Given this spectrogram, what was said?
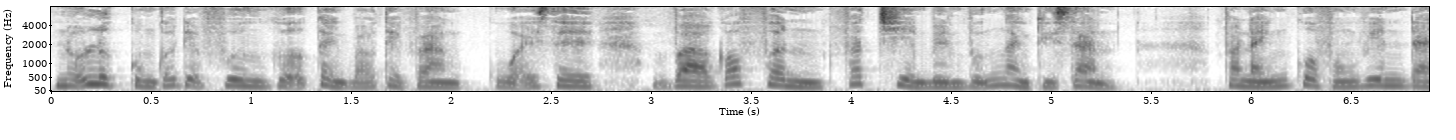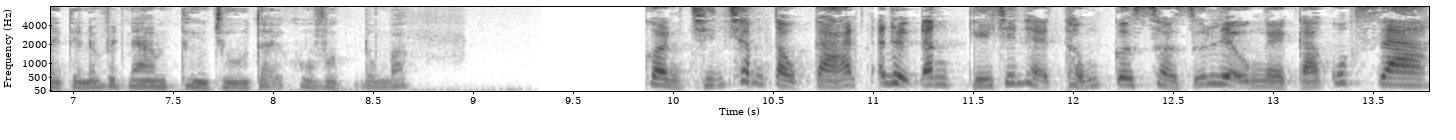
nỗ lực cùng các địa phương gỡ cảnh báo thẻ vàng của EC và góp phần phát triển bền vững ngành thủy sản. Phản ánh của phóng viên Đài Tiếng nói Việt Nam thường trú tại khu vực Đông Bắc. Gần 900 tàu cá đã được đăng ký trên hệ thống cơ sở dữ liệu nghề cá quốc gia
